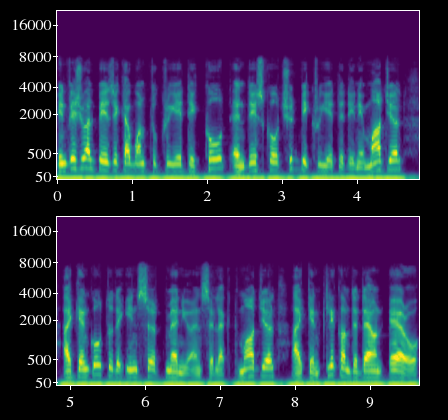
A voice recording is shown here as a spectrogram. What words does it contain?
In Visual Basic, I want to create a code, and this code should be created in a module. I can go to the Insert menu and select Module. I can click on the down arrow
